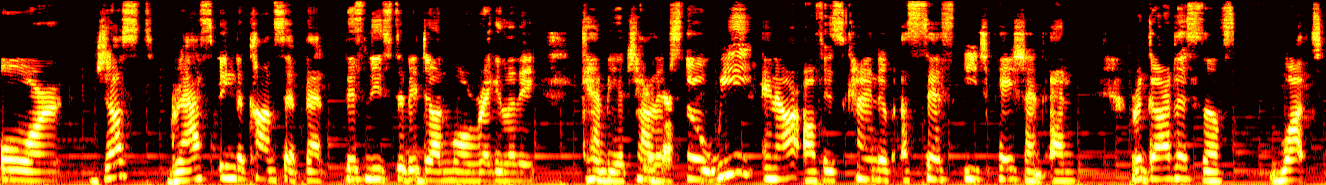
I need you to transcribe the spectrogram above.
or just grasping the concept that this needs to be done more regularly can be a challenge. So we in our office kind of assess each patient and regardless of what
